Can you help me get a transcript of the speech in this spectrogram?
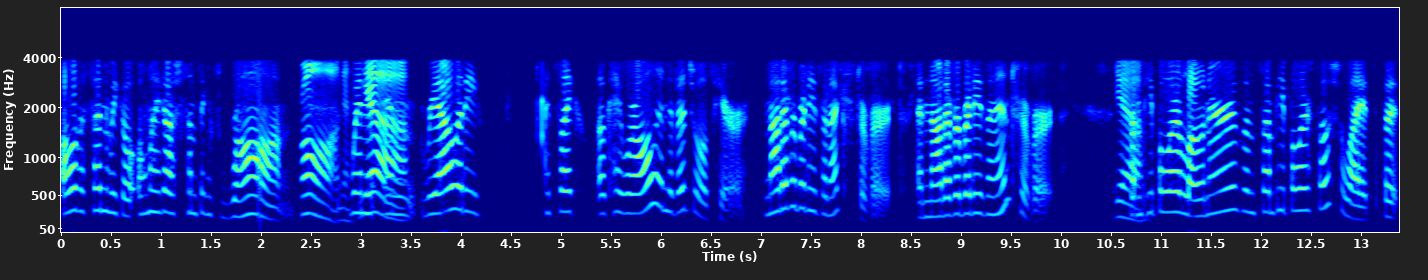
all of a sudden we go, oh my gosh, something's wrong. Wrong. When yeah. in reality, it's like, okay, we're all individuals here. Not everybody's an extrovert, and not everybody's an introvert. yeah. Some people are loners, and some people are socialites. But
